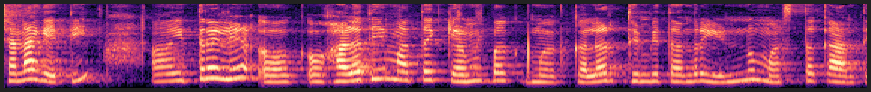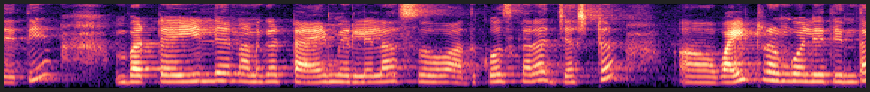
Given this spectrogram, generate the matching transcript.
ಚೆನ್ನಾಗೈತಿ. ಇದರಲ್ಲಿ ಹಳದಿ ಮತ್ತು ಕೆಂಪು ಕಲರ್ ತುಂಬಿತ್ತಂದ್ರೆ ಇನ್ನೂ ಮಸ್ತ್ ಕಾಣ್ತೈತಿ ಬಟ್ ಇಲ್ಲೇ ನನಗೆ ಟೈಮ್ ಇರಲಿಲ್ಲ ಸೊ ಅದಕ್ಕೋಸ್ಕರ ಜಸ್ಟ್ ವೈಟ್ ರಂಗೋಲಿದಿಂದ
